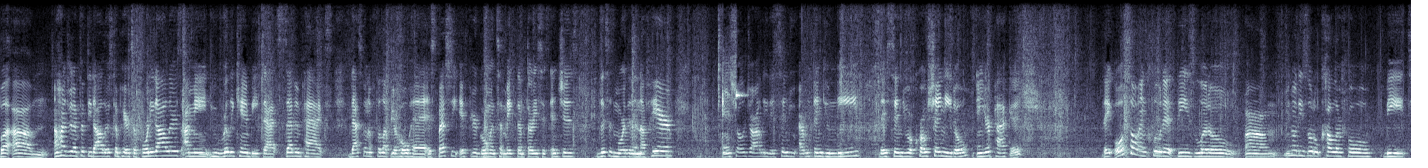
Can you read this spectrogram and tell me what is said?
But um, $150 compared to $40, I mean, you really can beat that. Seven packs. that's gonna fill up your whole head especially if you're going to make them 36 inches this is more than enough hair and show Jarly they send you everything you need. They send you a crochet needle in your package. They also included these little um you know these little colorful beads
